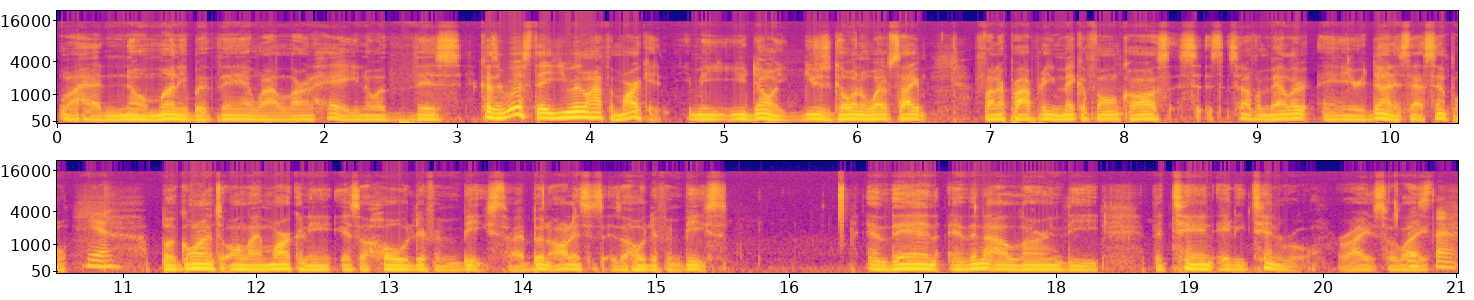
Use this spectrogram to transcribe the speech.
when I had no money, but then when I learned, hey, you know what, this because in real estate you really don't have to market. I mean, you don't. You just go on a website, find a property, make a phone call, set up a mailer, and you're done. It's that simple. Yeah. But going into online marketing is a whole different beast. Right, building audiences is a whole different beast. And then and then I learned the the 10 80 10 rule, right? So like At,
